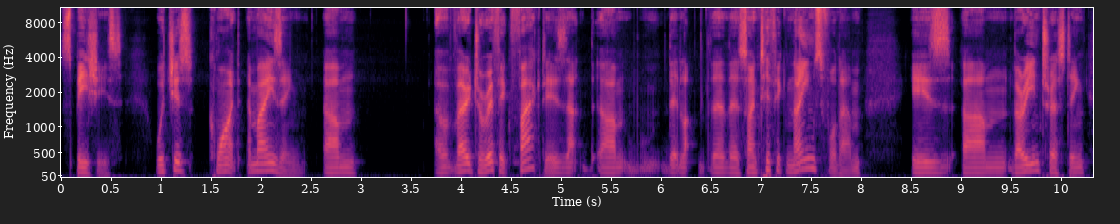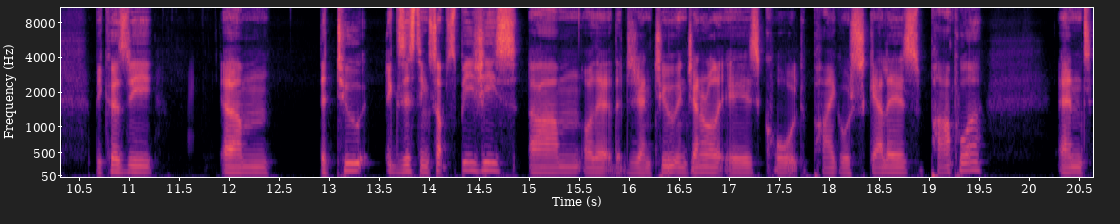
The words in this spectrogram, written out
species, which is quite amazing. Um, a very terrific fact is that um, the, the, the scientific names for them is um, very interesting because the um, the two existing subspecies um, or the, the Gentoo in general is called Pygoscelis papua, and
